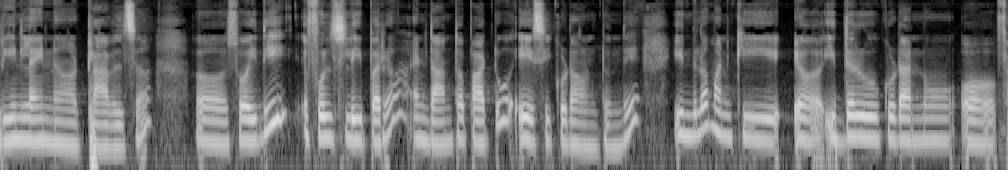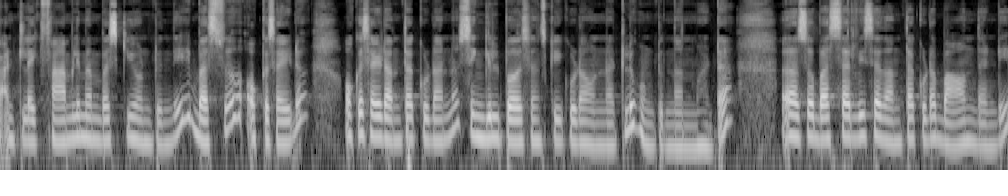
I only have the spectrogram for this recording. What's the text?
గ్రీన్ లైన్ ట్రావెల్స్ సో ఇది ఫుల్ స్లీపర్ అండ్ దాంతోపాటు ఏసీ కూడా ఉంటుంది. ఇందులో మనకి ఇద్దరు కూడాను అంటే లైక్ ఫ్యామిలీ మెంబర్స్కి ఉంటుంది. బస్సు ఒక సైడ్ ఒక సైడ్ అంతా కూడాను సింగిల్ పర్సన్స్కి కూడా ఉన్నట్లు ఉంటుందన్నమాట. సో బస్ సర్వీస్ అదంతా కూడా బాగుందండి.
